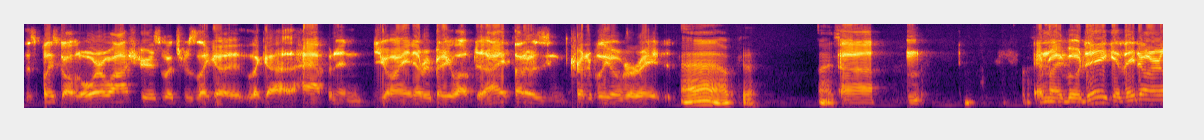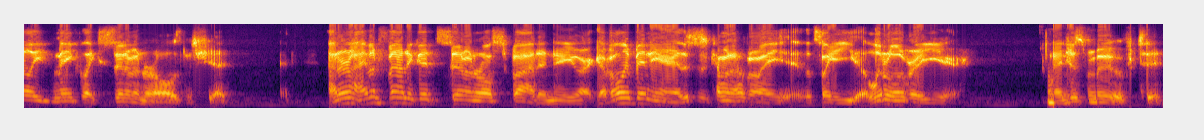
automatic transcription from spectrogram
this place called Orwashers, which was like a like a happening joint. Everybody loved it. I thought it was incredibly overrated. Ah, okay. Nice. Uh, and my bodega, they don't really make like cinnamon rolls and shit. I don't know. I haven't found a good cinnamon roll spot in New York. I've only been here. This is coming up on my. It's like a, a little over a year. And I just moved to,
